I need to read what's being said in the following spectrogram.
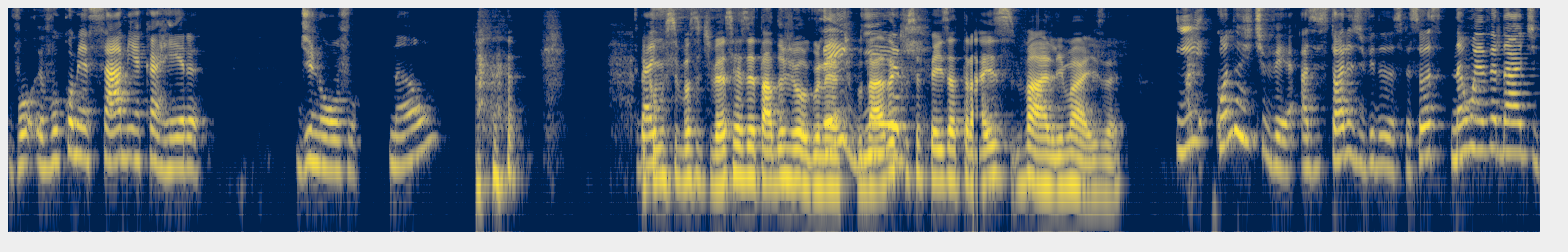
vou, eu vou começar a minha carreira de novo. Não. é como se você tivesse resetado o jogo, seguir. né? Tipo, nada que você fez atrás vale mais, né? E quando a gente vê as histórias de vida das pessoas, não é verdade.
